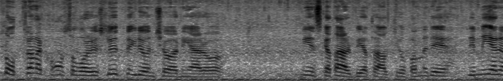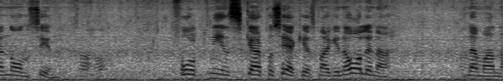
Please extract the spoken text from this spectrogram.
plottrarna kom så var det slut med grundkörningar och minskat arbete och alltihopa. Men det, det är mer än någonsin. Jaha. Folk minskar på säkerhetsmarginalerna när man,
